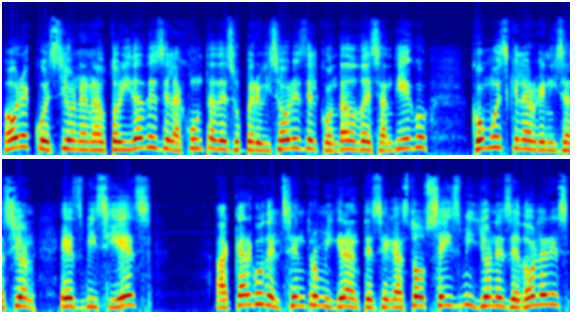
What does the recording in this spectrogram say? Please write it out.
ahora cuestionan a autoridades de la Junta de Supervisores del Condado de San Diego cómo es que la organización SBCS a cargo del centro migrante se gastó 6 millones de dólares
